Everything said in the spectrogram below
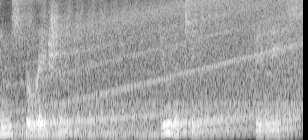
inspiration, unity, belief.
